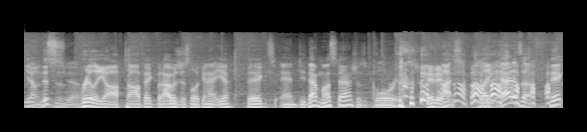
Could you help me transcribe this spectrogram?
You know, this is Yeah. really off topic, but I was just looking at you, Biggs, and dude, that mustache is glorious. it is I- like that is a thick,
